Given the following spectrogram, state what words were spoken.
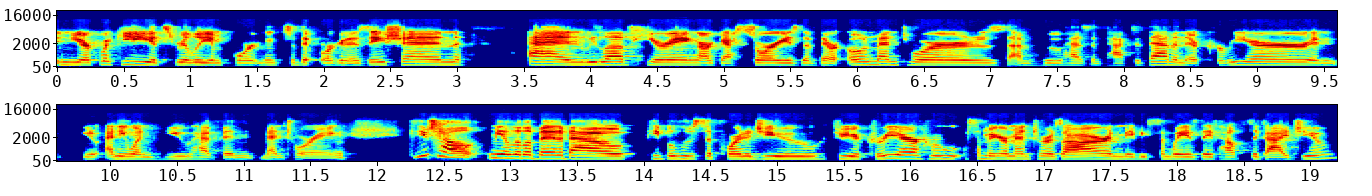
in New York WICI, it's really important to the organization. And we love hearing our guest stories of their own mentors, um, who has impacted them in their career, and you know anyone you have been mentoring. Can you tell me a little bit about people who supported you through your career, who some of your mentors are, and maybe some ways they've helped to guide you?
